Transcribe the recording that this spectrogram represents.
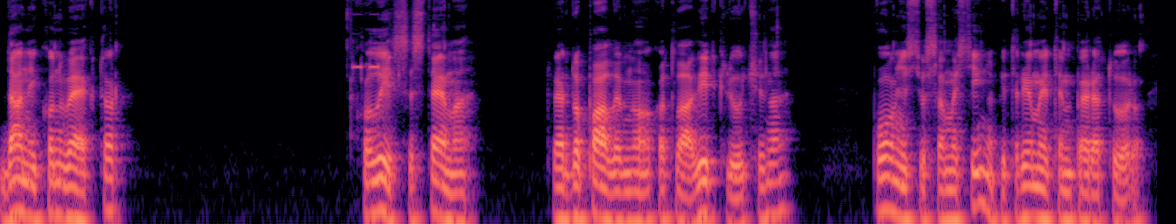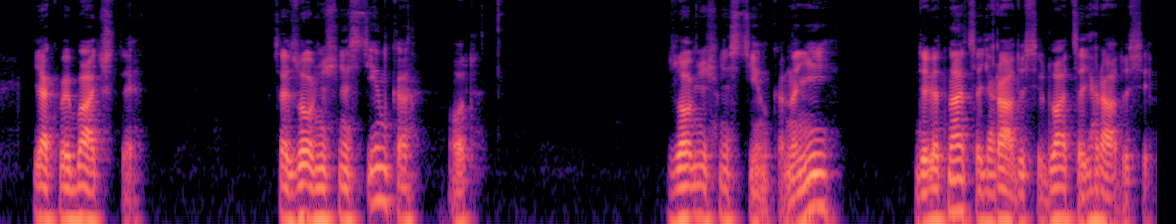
Даний конвектор, коли система твердопаливного котла відключена, повністю самостійно підтримує температуру. Як ви бачите, це зовнішня стінка, от зовнішня стінка. На ній 19 градусів, 20 градусів,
